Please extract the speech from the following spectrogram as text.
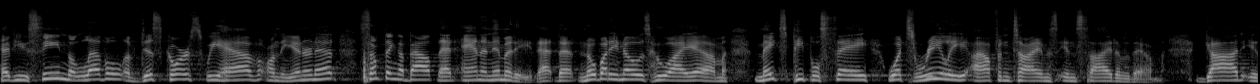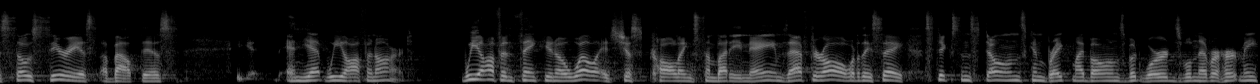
Have you seen the level of discourse we have on the internet? Something about that anonymity, that, that nobody knows who I am, makes people say what's really oftentimes inside of them. God is so serious about this, and yet we often aren't. We often think, you know, well, it's just calling somebody names. After all, what do they say? Sticks and stones can break my bones, but words will never hurt me.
